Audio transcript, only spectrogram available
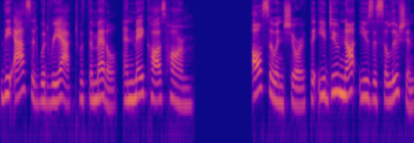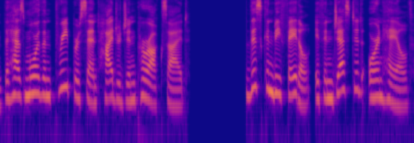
The acid would react with the metal and may cause harm. Also ensure that you do not use a solution that has more than 3% hydrogen peroxide. This can be fatal if ingested or inhaled.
